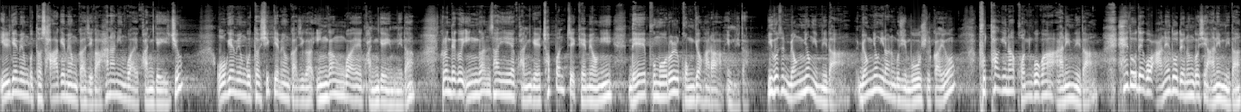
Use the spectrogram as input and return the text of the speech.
1계명부터 4계명까지가 하나님과의 관계이죠. 5계명부터 10계명까지가 인간과의 관계입니다. 그런데 그 인간 사이의 관계의 첫 번째 계명이 내 부모를 공경하라입니다. 이것은 명령입니다. 명령이라는 것이 무엇일까요? 부탁이나 권고가 아닙니다. 해도 되고 안 해도 되는 것이 아닙니다.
